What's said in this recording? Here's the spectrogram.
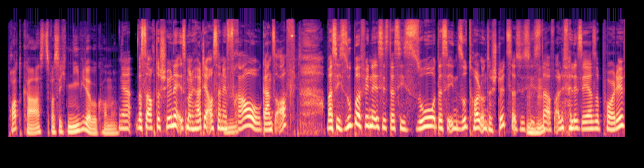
Podcasts, was ich nie wieder bekomme. Ja, was auch das Schöne ist, man hört ja auch seine Mhm. Frau ganz oft. Was ich super finde, ist, ist dass sie so, dass sie ihn so toll unterstützt. Also sie Mhm. ist da auf alle Fälle sehr supportive.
